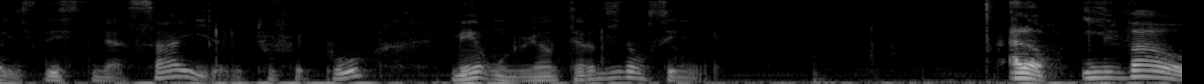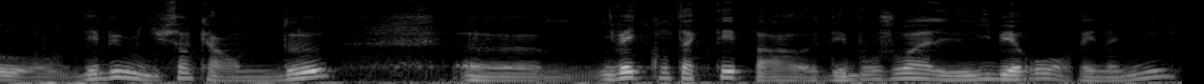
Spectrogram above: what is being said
Il se destinait à ça, il avait tout fait pour, mais on lui interdit d'enseigner. Alors, il va au début 1842, euh, il va être contacté par des bourgeois libéraux en Rhénanie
